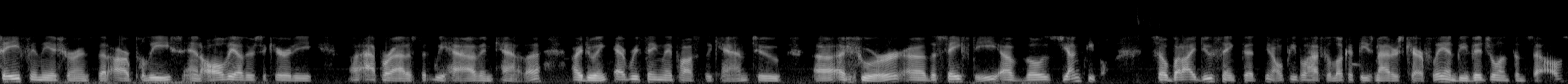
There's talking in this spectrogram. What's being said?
safe in the assurance that our police and all the other security uh, apparatus that we have in Canada are doing everything they possibly can to uh, assure uh, the safety of those young people. So, but I do think that you know people have to look at these matters carefully and be vigilant themselves,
